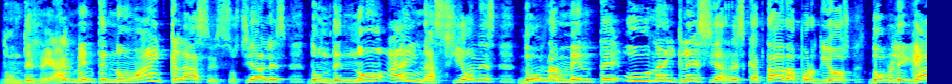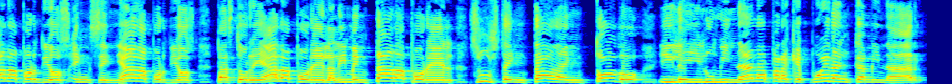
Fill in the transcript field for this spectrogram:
donde realmente no hay clases sociales, donde no hay naciones, solamente una iglesia rescatada por Dios, doblegada por Dios, enseñada por Dios, pastoreada por Él, alimentada por Él, sustentada en todo y le iluminada para que puedan caminar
